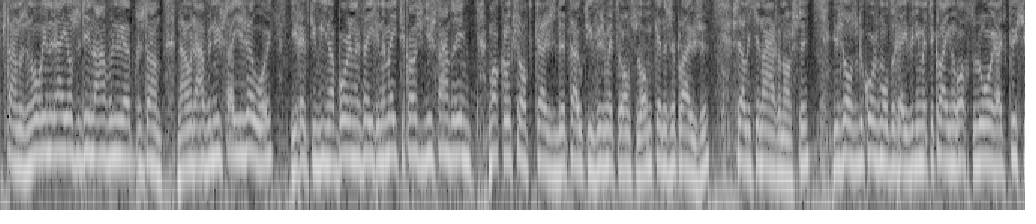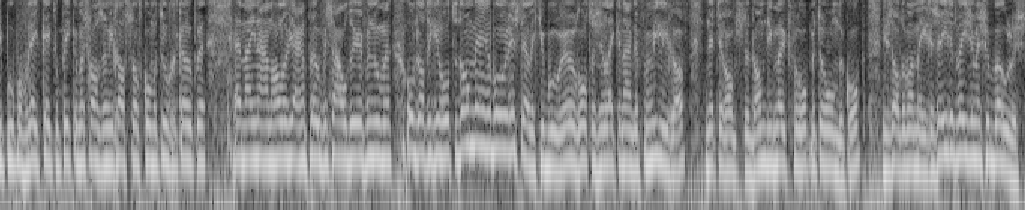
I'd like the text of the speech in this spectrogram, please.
Staan ze nog in de rij als het in de avenue hebt gestaan. Nou, in de avenue sta je zo hoor. Je geeft die Wiener Born een veeg in de meterkast je staat erin. Makkelijk zat krijgen ze de touwtiefers met Amsterdam. Kennen ze pluizen. Het je nagenosten. Je zal ze de kost moeten geven die met de kleine achter de oren uit kutjepoep of reepketel pikken mijn schans in die gaststad komen toegekropen. En mij na een half jaar een provinciaal durven noemen. Omdat ik in Rotterdam ben geboren. Stelletje boeren. Rotten ze lekker naar de familiegraf. Net in Amsterdam. Die meut voorop met de ronde kop. Je zal er maar mee gezegend wezen met zo'n bolus.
